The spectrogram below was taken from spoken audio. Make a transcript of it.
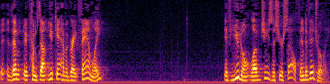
uh, then it comes down you can't have a great family if you don't love Jesus yourself individually.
